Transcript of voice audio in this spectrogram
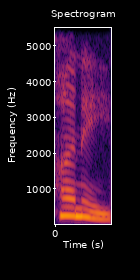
Honey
